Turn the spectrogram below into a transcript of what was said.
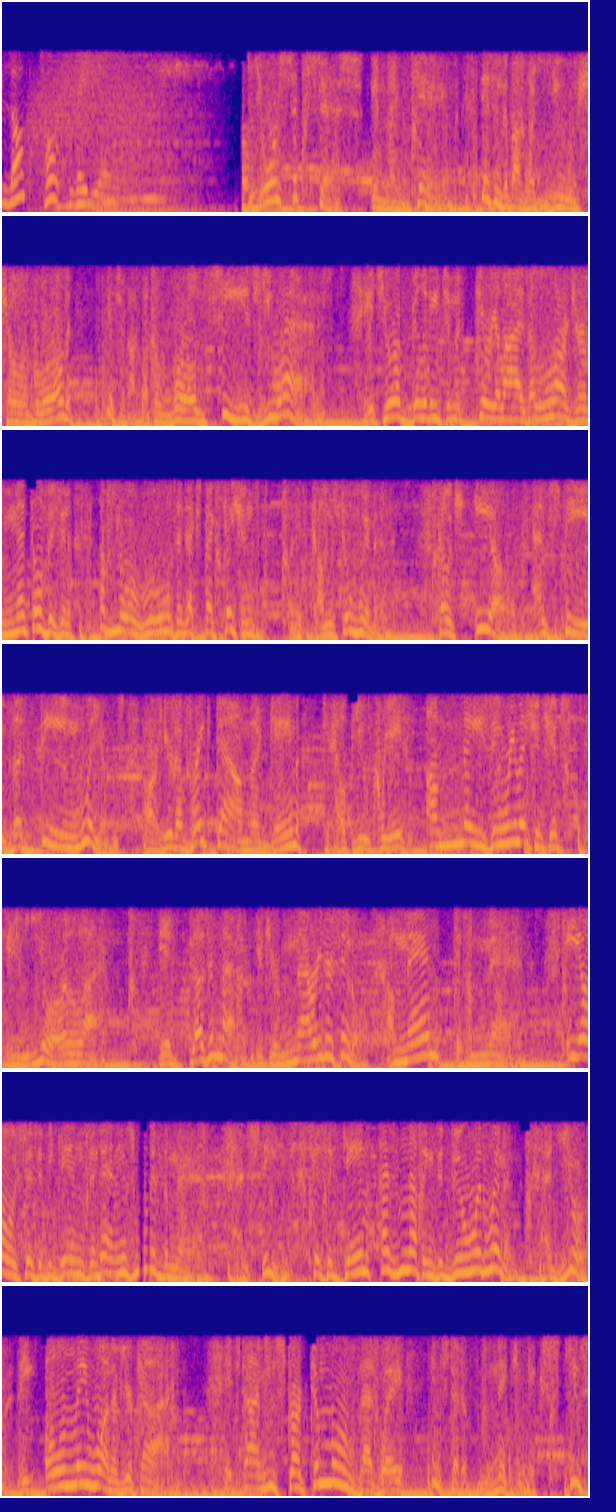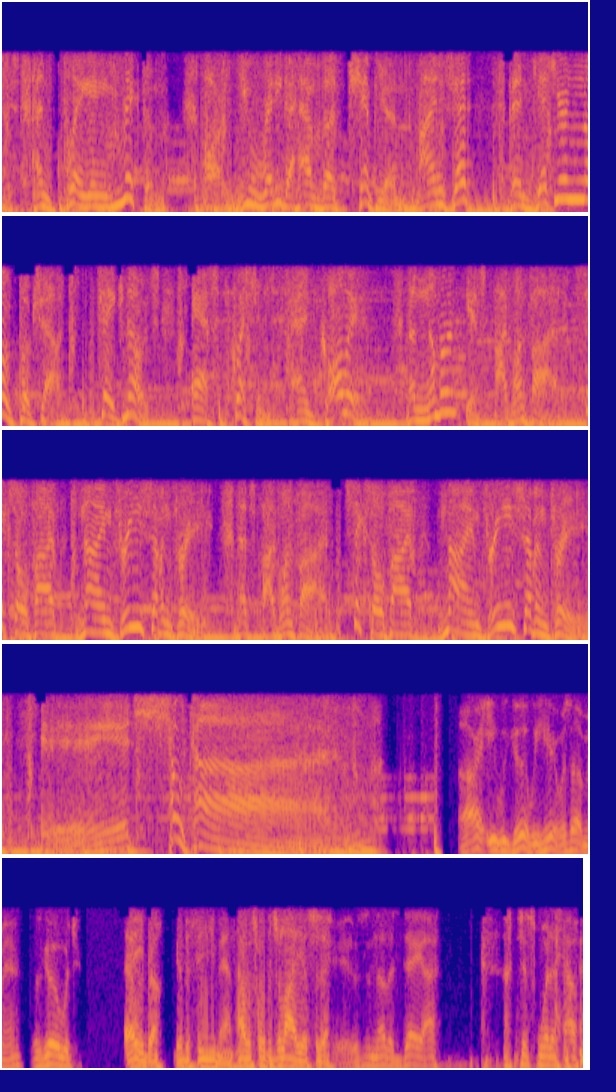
Blog Talk Radio. Your success in the game isn't about what you show the world. It's about what the world sees you as. It's your ability to materialize a larger mental vision of your rules and expectations when it comes to women. Coach EO and Steve the Dean Williams are here to break down the game to help you create amazing relationships in your life. It doesn't matter if you're married or single. A man is a man. EO says it begins and ends with the man. And Steve says the game has nothing to do with women. And you're the only one of your kind. It's time you start to move that way instead of making excuses and playing victim. Are you ready to have the champion mindset? Then get your notebooks out, take notes, ask questions, and call in. The number is 515-605-9373. That's 515-605-9373. It's showtime. All right, E, we good. We here. What's up, man? What's good with you? Hey, bro. Good to see you, man. How was Fourth of July yesterday? It was another day. I I just wonder how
